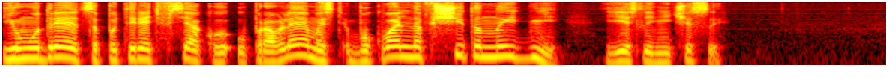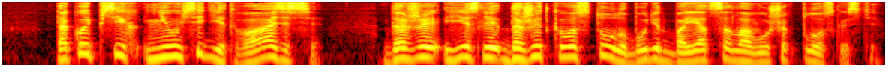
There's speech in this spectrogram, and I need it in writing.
И умудряются потерять всякую управляемость буквально в считанные дни, если не часы. Такой псих не усидит в оазисе, даже если до жидкого стула будет бояться ловушек плоскости.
